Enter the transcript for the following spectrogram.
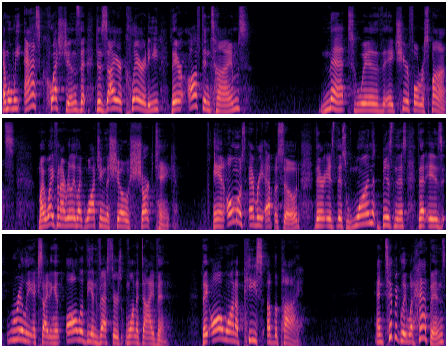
And when we ask questions that desire clarity, they are oftentimes met with a cheerful response. My wife and I really like watching the show Shark Tank. And almost every episode, there is this one business that is really exciting, and all of the investors want to dive in. They all want a piece of the pie. And typically, what happens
